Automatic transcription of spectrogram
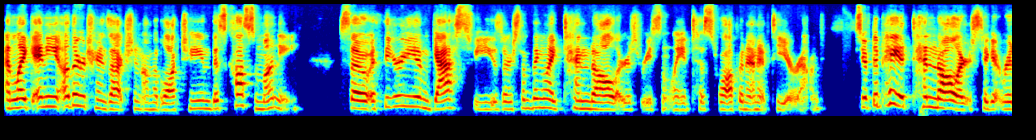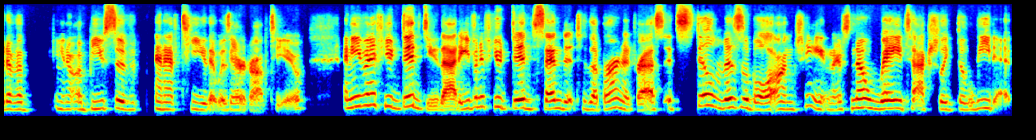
And like any other transaction on the blockchain, this costs money. So Ethereum gas fees are something like $10 recently to swap an NFT around. So you have to pay $10 to get rid of a you know, abusive NFT that was airdropped to you. And even if you did do that, even if you did send it to the burn address, it's still visible on chain. There's no way to actually delete it.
